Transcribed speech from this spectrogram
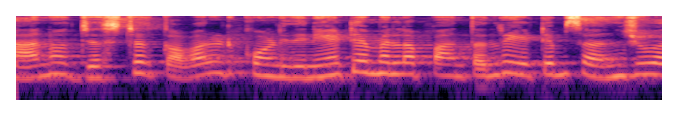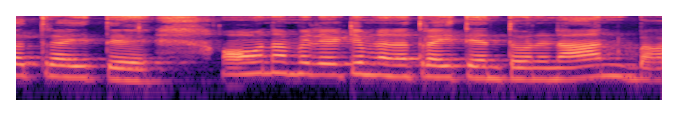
ನಾನು ಜಸ್ಟ್ ಅದು ಕವರ್ ಇಟ್ಕೊಂಡಿದ್ದೀನಿ. ಎ ಟಿ ಎಂ ಎಲ್ಲಪ್ಪ ಅಂತಂದರೆ ಎ ಟಿ ಎಂ ಸಂಜು ಹತ್ರ ಐತೆ. ಅವ್ನು ಆಮೇಲೆ ಎ ಟಿ ಎಂ ನನ್ನ ಹತ್ರ ಐತೆ ಅಂತವನೆ. ನಾನು ಬಾ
